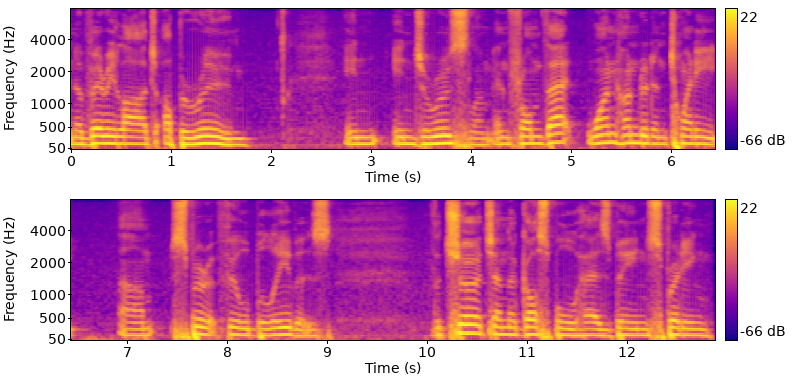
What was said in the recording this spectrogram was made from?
in a very large upper room in, in Jerusalem. And from that 120 um, spirit filled believers, the church and the gospel has been spreading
